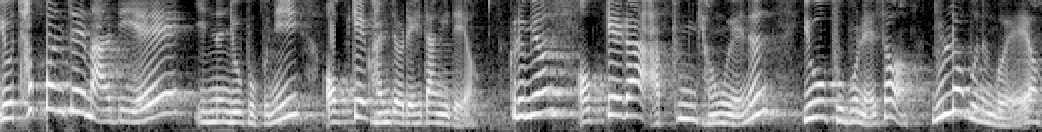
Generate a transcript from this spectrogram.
요첫 번째 마디에 있는 요 부분이 어깨 관절에 해당이 돼요. 그러면 어깨가 아픈 경우에는 요 부분에서 눌러보는 거예요.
